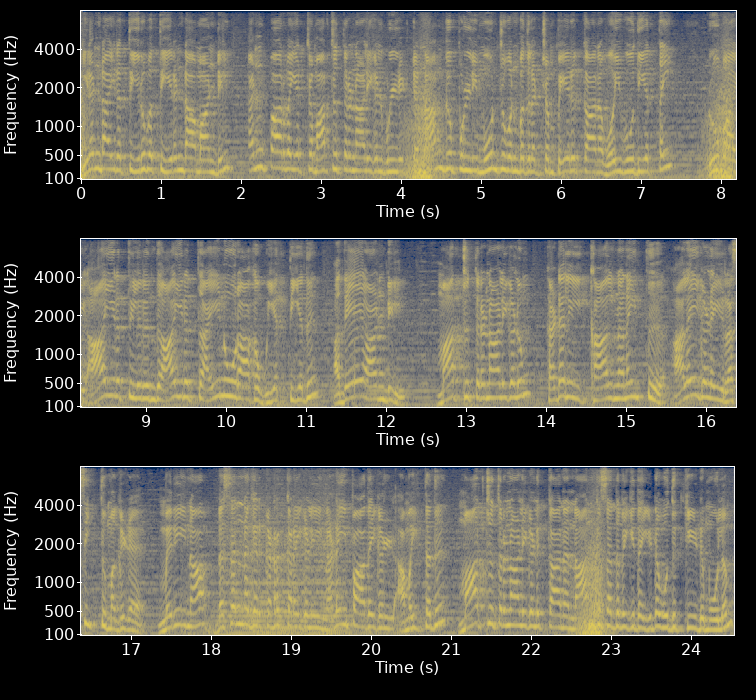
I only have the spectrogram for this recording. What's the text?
இரண்டாயிரத்தி இருபத்தி இரண்டாம் ஆண்டில் கண் பார்வையற்ற மாற்றுத்திறனாளிகள் உள்ளிட்ட நான்கு புள்ளி மூன்று ஒன்பது லட்சம் பேருக்கான ஓய்வூதியத்தை ரூபாய் ஆயிரத்திலிருந்து ஆயிரத்து ஐநூறாக உயர்த்தியது அதே ஆண்டில் மாற்றுத்திறனாளிகளும் கடலில் கால் நனைத்து அலைகளை ரசித்து மகிழ மெரினா பெசன் நகர் கடற்கரைகளில் நடைபாதைகள் அமைத்தது. மாற்றுத்திறனாளிகளுக்கான நான்கு சதவிகித இடஒதுக்கீடு மூலம்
